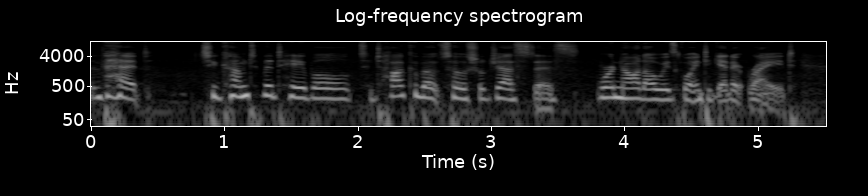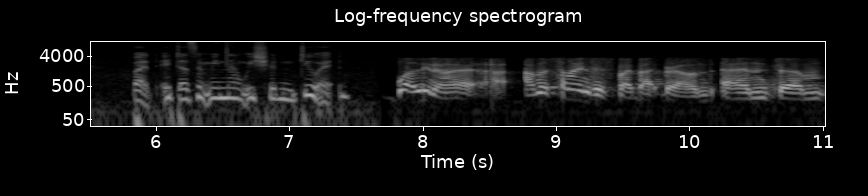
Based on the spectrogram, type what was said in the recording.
that to come to the table to talk about social justice, we're not always going to get it right, but it doesn't mean that we shouldn't do it. Well, you know, I, I'm a scientist by background, and um,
